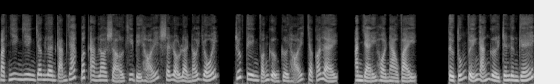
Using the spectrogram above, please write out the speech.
Mạc Nhiên Nhiên dâng lên cảm giác bất an lo sợ khi bị hỏi sẽ lộ lời nói dối. Trước tiên vẫn gượng cười hỏi cho có lệ, anh dậy hồi nào vậy? Từ Tuấn Vĩ ngã người trên lưng ghế,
